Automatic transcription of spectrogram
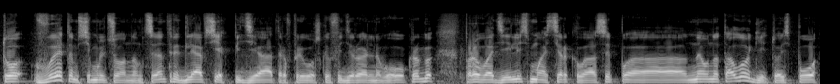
то в этом симуляционном центре для всех педиатров Приволжского федерального округа проводились мастер-классы по неонатологии, то есть по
